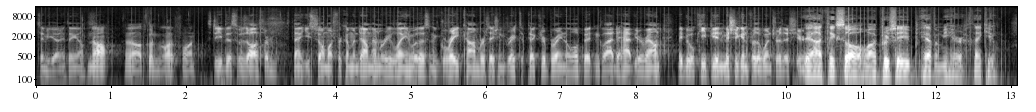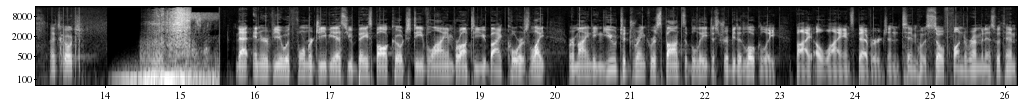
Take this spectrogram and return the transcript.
Tim, you got anything else? No, no, it's been a lot of fun. Steve, this was awesome. Thank you so much for coming down memory lane with us and a great conversation. Great to pick your brain a little bit and glad to have you around. Maybe we'll keep you in Michigan for the winter this year. Yeah, I think so. Well, I appreciate you having me here. Thank you. Thanks, Coach. That interview with former GVSU baseball coach Steve Lyon brought to you by Coors Light, reminding you to drink responsibly, distributed locally by Alliance Beverage. And Tim, it was so fun to reminisce with him.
